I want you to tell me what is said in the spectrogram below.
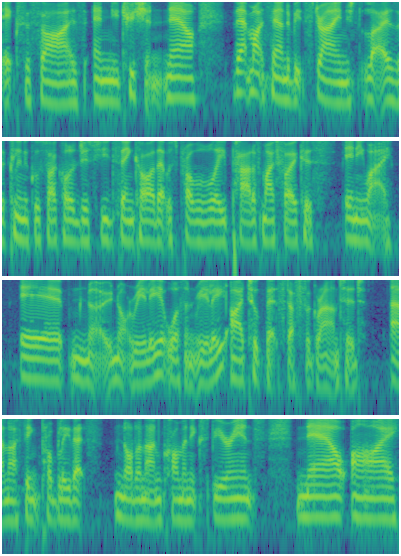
exercise, and nutrition. Now, that might sound a bit strange. As a clinical psychologist, you'd think, oh, that was probably part of my focus anyway. Uh, no, not really. It wasn't really. I took that stuff for granted. And I think probably that's not an uncommon experience. Now I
